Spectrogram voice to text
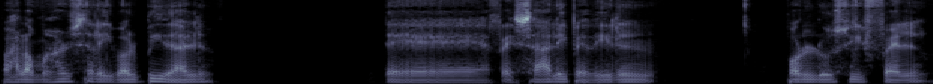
pues a lo mejor se le iba a olvidar de rezar y pedir por Lucifer.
